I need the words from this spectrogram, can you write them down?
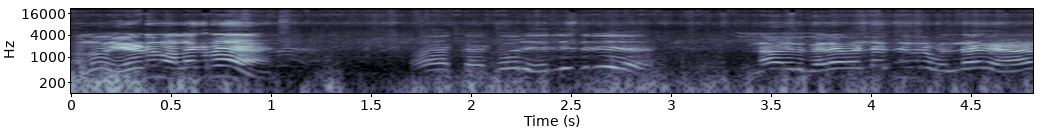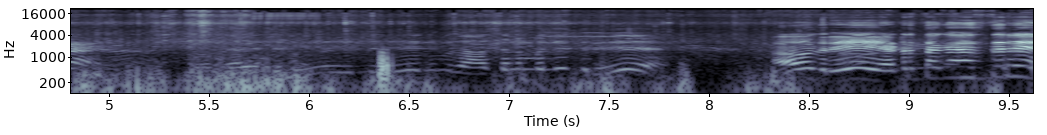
ಹಲೋ ಹೇಳು ಮಲಗ್ರ ಹಾಂ ಕಾಕೋರಿ ಎಲ್ಲಿದ್ರಿ ನಾವು ಇಲ್ಲಿ ಗಳೆ ಹೊಡ್ಲತ್ತಿದ್ರಿ ಹೊಲ್ದಾಗ ನಿಮ್ದು ಹಾಸನ ಬಂದಿದ್ರಿ ಹೌದ್ರಿ ಎಟ್ರ ತಕ ಅನ್ಸ್ತೀರಿ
